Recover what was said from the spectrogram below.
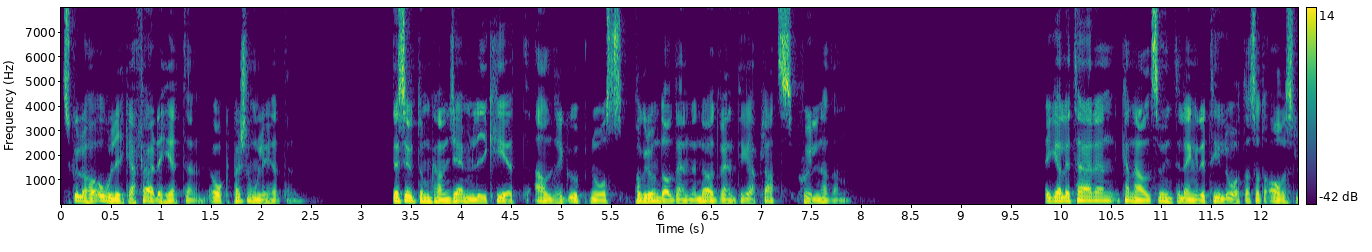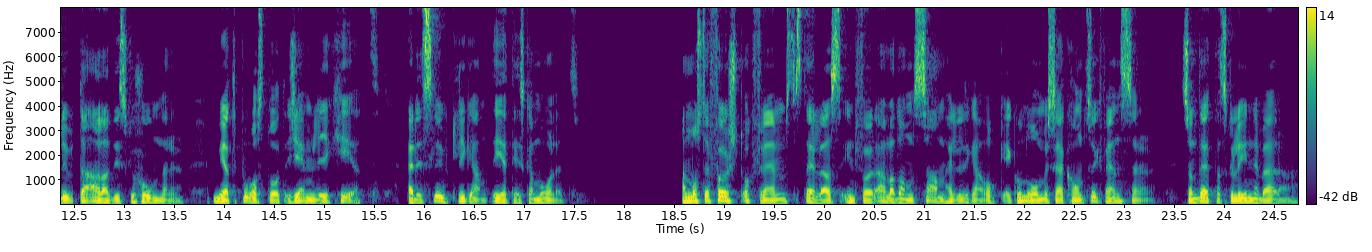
skulle ha olika färdigheter och personligheter. Dessutom kan jämlikhet aldrig uppnås på grund av den nödvändiga platsskillnaden. Egalitären kan alltså inte längre tillåtas att avsluta alla diskussioner med att påstå att jämlikhet är det slutliga etiska målet. Han måste först och främst ställas inför alla de samhälleliga och ekonomiska konsekvenser som detta skulle innebära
